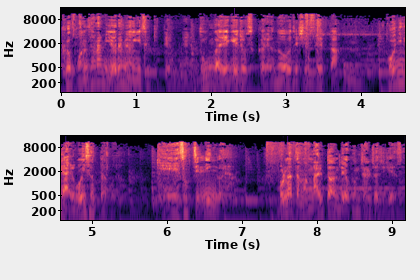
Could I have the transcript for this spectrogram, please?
그본 사람이 여러 명이 있었기 때문에 누군가 얘기해 줬을 거예요. 너 어제 실수했다. 본인이 알고 있었다고요. 계속 찔린 거야. 몰랐다면 말도 안 돼요. 검찰 조직에서.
